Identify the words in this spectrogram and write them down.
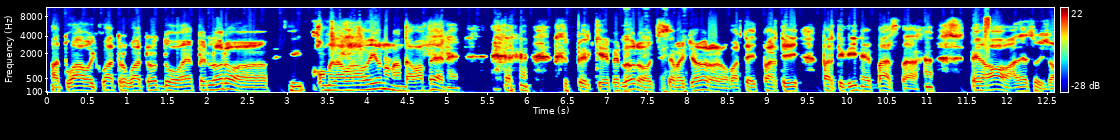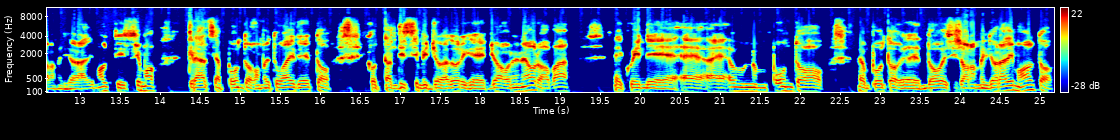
attuavo il 4-4-2 per loro eh, come lavoravo io non andava bene. Perché per loro il sistema di gioco erano part- part- partitine e basta. Però adesso si sono migliorati moltissimo grazie appunto come tu hai detto con tantissimi giocatori che giocano in Europa e quindi è, è, un, un, punto, è un punto dove si sono migliorati molto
